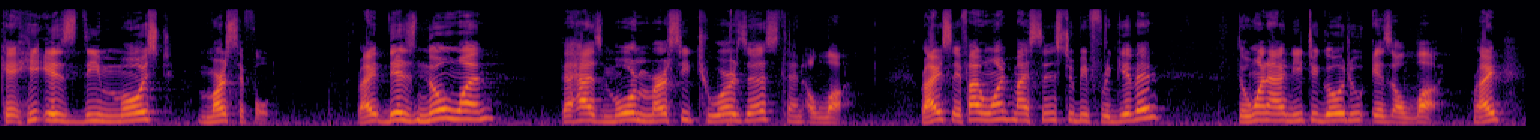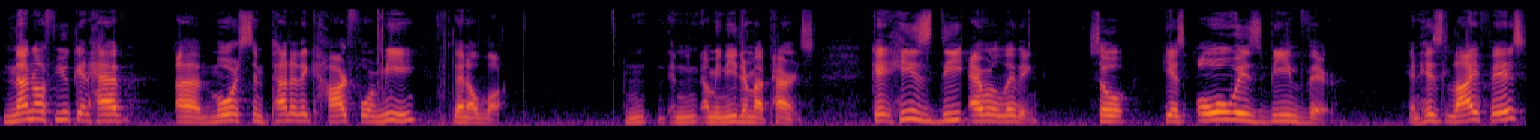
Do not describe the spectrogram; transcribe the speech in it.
Okay, He is the most merciful, right? There's no one that has more mercy towards us than Allah. Right? So if I want my sins to be forgiven, the one I need to go to is Allah. Right? None of you can have a more sympathetic heart for me than Allah. I mean, neither my parents. Okay, He's the ever living. So He has always been there. And His life is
